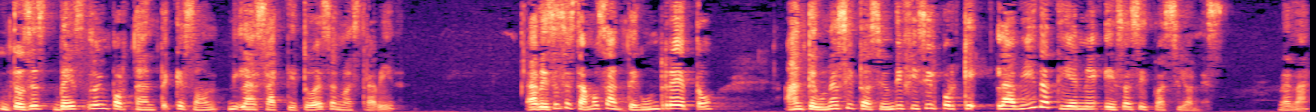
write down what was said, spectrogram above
Entonces, ves lo importante que son las actitudes en nuestra vida. A veces estamos ante un reto, ante una situación difícil, porque la vida tiene esas situaciones, ¿verdad?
